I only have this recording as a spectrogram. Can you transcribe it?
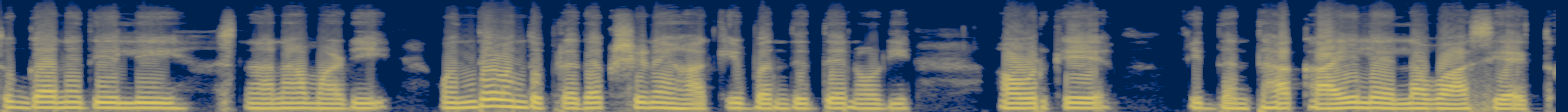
ತುಂಗಾ ನದಿಯಲ್ಲಿ ಸ್ನಾನ ಮಾಡಿ ಒಂದೇ ಒಂದು ಪ್ರದಕ್ಷಿಣೆ ಹಾಕಿ ಬಂದಿದ್ದೆ ನೋಡಿ. ಅವ್ರಿಗೆ ಇದ್ದಂತಹ ಕಾಯಿಲೆ ಎಲ್ಲ ವಾಸಿ ಆಯ್ತು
